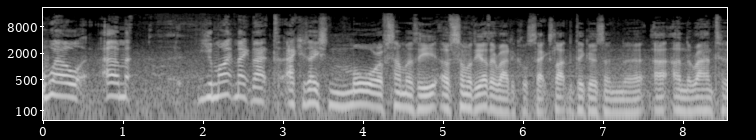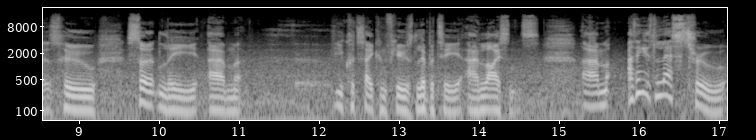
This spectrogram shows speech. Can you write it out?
Well, um, you might make that accusation more of some of the of some of the other radical sects, like the Diggers and uh, uh, and the Ranters, who certainly. Um, you could say confused liberty and license. Um, I think it's less true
